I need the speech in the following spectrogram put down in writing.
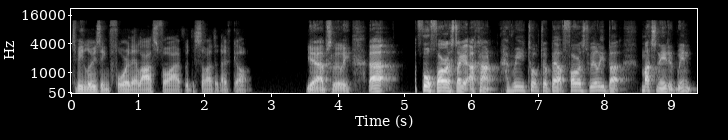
to be losing four of their last five with the side that they've got. Yeah, absolutely. Uh, for Forest, I, I can't have we talked about Forest really, but much needed win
